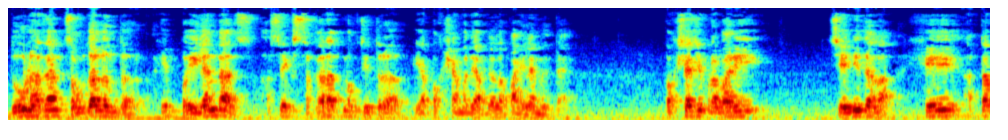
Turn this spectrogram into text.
दोन हजार चौदा नंतर हे पहिल्यांदाच असं एक सकारात्मक चित्र या पक्षामध्ये आपल्याला पाहायला मिळत आहे. पक्षाचे प्रभारी चेनीतला हे आता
